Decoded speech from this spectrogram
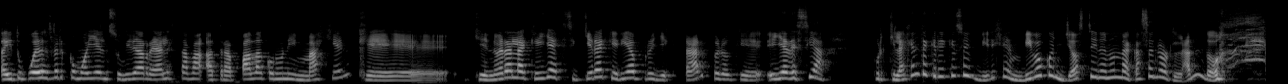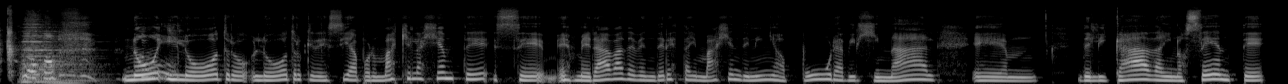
ahí tú puedes ver cómo ella en su vida real estaba atrapada con una imagen que, que no era la que ella siquiera quería proyectar, pero que ella decía, porque la gente cree que soy virgen, vivo con Justin en una casa en Orlando. como, No, y lo otro, lo otro que decía, por más que la gente se esmeraba de vender esta imagen de niña pura, virginal, em, delicada, inocente,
